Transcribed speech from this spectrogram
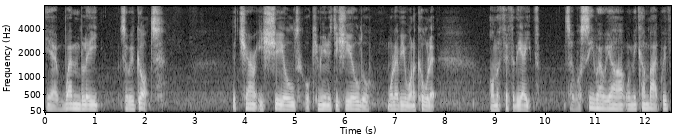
yeah, Wembley. So we've got the Charity Shield or Community Shield or whatever you want to call it on the 5th of the 8th. So we'll see where we are when we come back. We've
